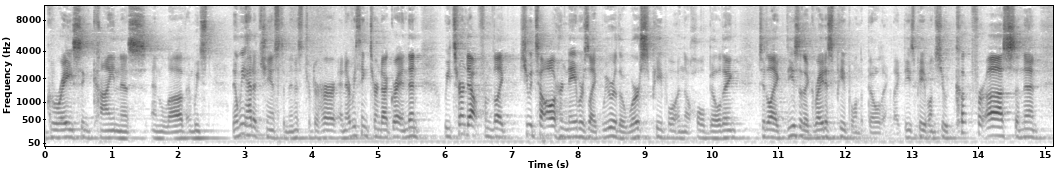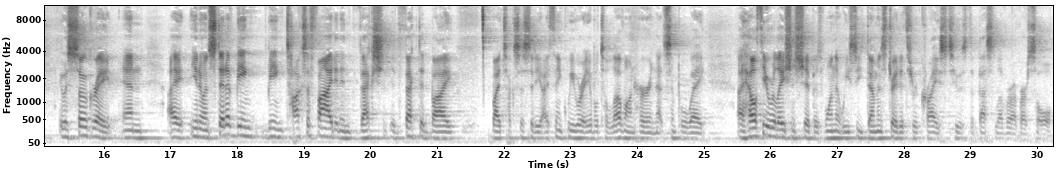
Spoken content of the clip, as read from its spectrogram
grace and kindness and love, and we then we had a chance to minister to her, and everything turned out great. And then we turned out from like, she would tell all her neighbors, like, we were the worst people in the whole building, to like, these are the greatest people in the building, like these people. And she would cook for us, and then it was so great. And I, you know, instead of being, being toxified and infection, infected by, by toxicity, I think we were able to love on her in that simple way. A healthy relationship is one that we see demonstrated through Christ, who is the best lover of our soul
